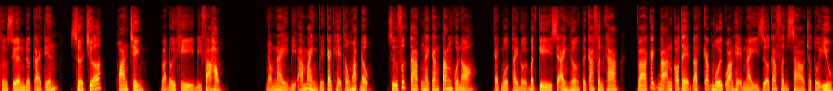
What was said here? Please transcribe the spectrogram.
thường xuyên được cải tiến, sửa chữa, hoàn chỉnh và đôi khi bị phá hỏng. Nhóm này bị ám ảnh về cách hệ thống hoạt động, sự phức tạp ngày càng tăng của nó, cách một thay đổi bất kỳ sẽ ảnh hưởng tới các phần khác và cách bạn có thể đặt các mối quan hệ này giữa các phần sao cho tối ưu.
